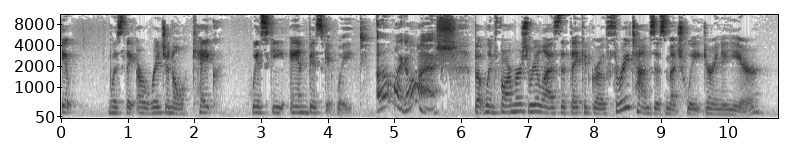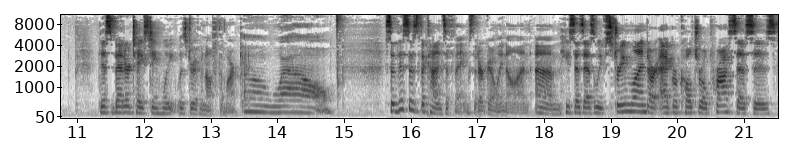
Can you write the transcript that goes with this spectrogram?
It was the original cake, whiskey, and biscuit wheat. oh my gosh. But when farmers realized that they could grow three times as much wheat during a year, this better tasting wheat was driven off the market. Oh wow. So, this is the kinds of things that are going on. Um, he says, as we've streamlined our agricultural processes,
